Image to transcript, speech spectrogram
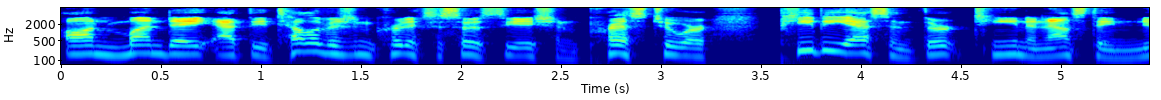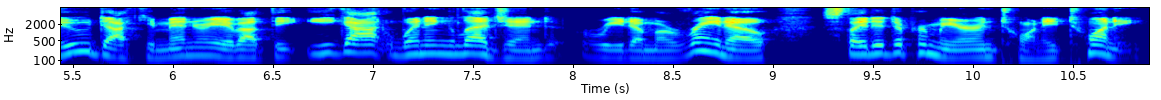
on Monday at the Television Critics Association press tour, PBS and 13 announced a new documentary about the EGOT winning legend, Rita Moreno, slated to premiere in 2020.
